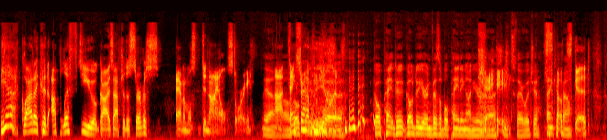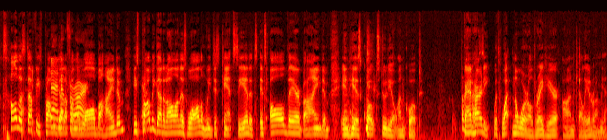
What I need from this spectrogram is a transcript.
Yeah, glad I could uplift you guys after the service animals denial story. Yeah. Uh, well, thanks for having me uh, go paint. Do go do your invisible painting on your uh, sheets there, would you? Thank you, pal. Sounds good. all the stuff he's probably Stand got up up for on the wall behind him. He's probably got it all on his wall, and we just can't see it. It's it's all there behind him in his quote studio unquote. Grant Hardy with What in the World right here on Kelly and Ramya.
